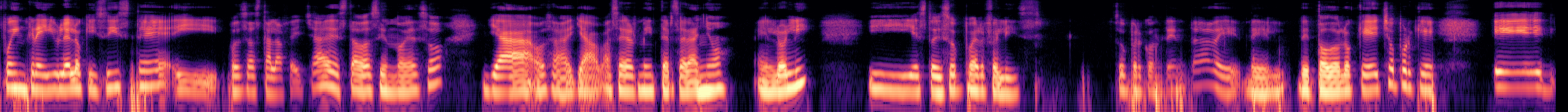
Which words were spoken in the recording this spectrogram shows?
fue increíble lo que hiciste y pues hasta la fecha he estado haciendo eso. Ya, o sea, ya va a ser mi tercer año en Loli y estoy súper feliz, súper contenta de, de, todo lo que he hecho porque, eh,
